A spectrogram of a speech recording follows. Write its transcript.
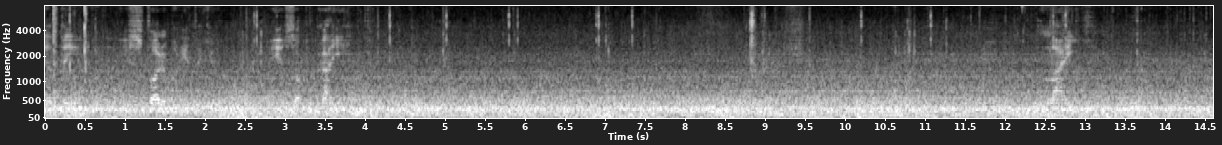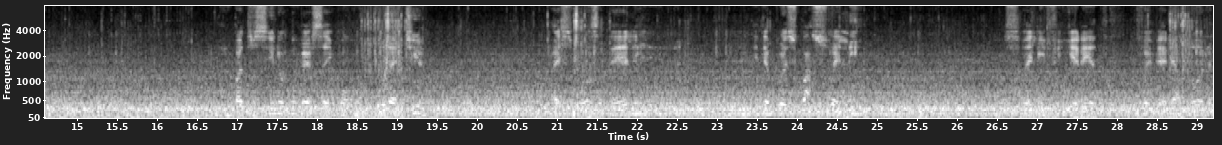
Eu tenho história bonita aqui, o Rio Sapucaí. patrocínio eu conversei com o Urandir, a esposa dele, e depois com a Sueli. Sueli Figueiredo, foi vereadora,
